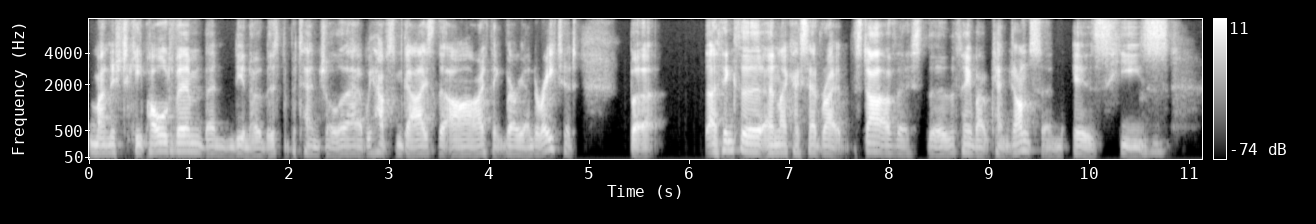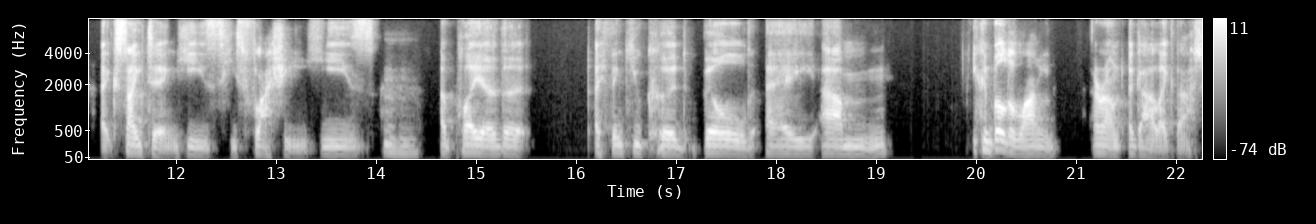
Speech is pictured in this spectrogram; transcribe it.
manage to keep hold of him, then you know there's the potential there. We have some guys that are, I think, very underrated, but I think the and like I said right at the start of this, the, the thing about Kent Johnson is he's mm-hmm. exciting, he's he's flashy, he's mm-hmm. a player that I think you could build a um you can build a line around a guy like that.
